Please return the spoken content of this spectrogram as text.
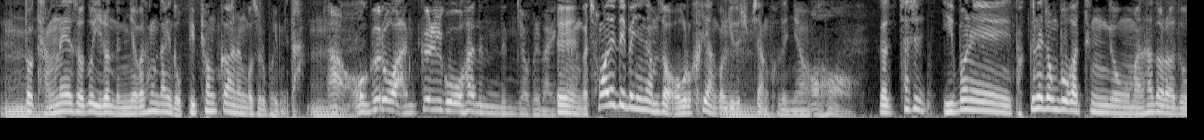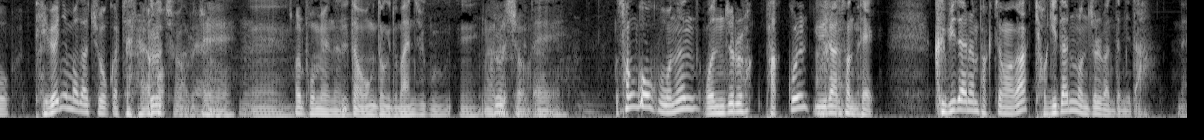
음. 또 당내에서도 이런 능력을 상당히 높이 평가하는 것으로 보입니다. 음. 아, 어그로 안 끌고 하는 능력을 예, 말이죠. 그러니까 청와대 대변인 하면서 어그로 크게 안 끌기도 쉽지 않거든요. 어허. 그러니까 사실 이번에 박근혜 정부 같은 경우만 하더라도 대변인마다 주옥 같잖아요. 그렇죠, 그렇죠. 예. 예. 그걸 보면은 일단 엉덩이도 만지고, 예. 아, 그렇죠. 그렇죠. 예. 선거 구호는 원주를 확 바꿀 유일한 선택. 급이 다른 박정하가 격이 다른 원주를 만듭니다. 네.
